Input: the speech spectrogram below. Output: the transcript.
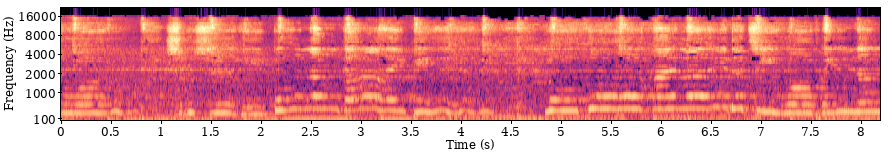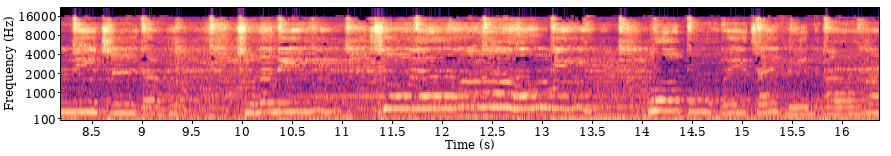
我是不是你不能改变？如果还来得及，我会让你知道，除了你，除了你，我不会再恋爱。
